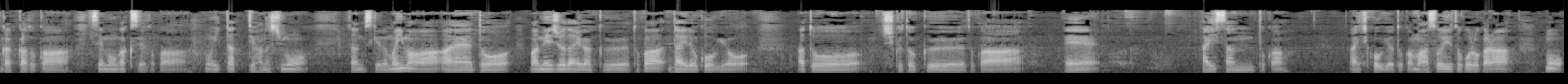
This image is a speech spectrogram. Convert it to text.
学科とか専門学生とかもいたっていう話もしたんですけど、まあ、今は、あえーっとまあ、名城大学とか大同工業あと淑徳とか、えー愛さんとか愛知工業とか、まあ、そういうところからも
